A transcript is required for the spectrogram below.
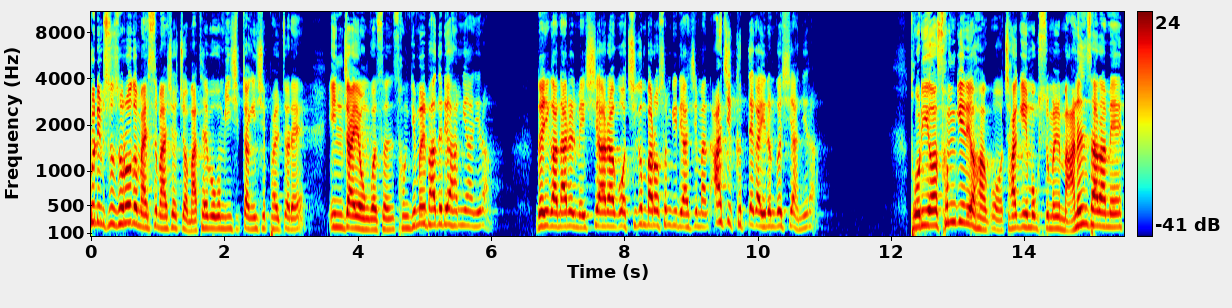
주님 스스로도 말씀하셨죠. 마태복음 20장 28절에 인자에 온 것은 섬김을 받으려 함이 아니라 너희가 나를 메시아라고 지금 바로 섬기려 하지만 아직 그때가 이런 것이 아니라 도리어 섬기려 하고 자기 목숨을 많은 사람의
